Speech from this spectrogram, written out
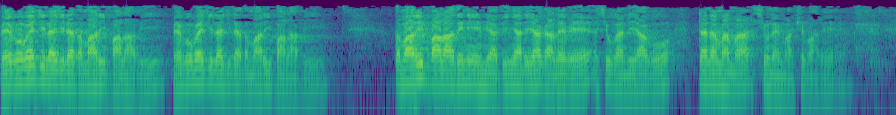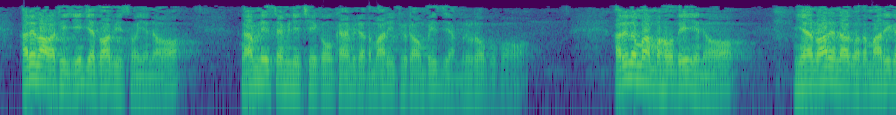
ဘယ်ကိုပဲကြည့်လိုက်ကြည့်လိုက်တမာတိပါလာပြီဘယ်ကိုပဲကြည့်လိုက်ကြည့်လိုက်တမာတိပါလာပြီတမာရိပါလာသည်နှင့်အမျှပညာတရားကလည်းပဲအရှုခံတရားကိုတဏ္ဍမမရှုနိုင်မှာဖြစ်ပါတယ်။အဲဒီလောက်အထိရင်းကျက်သွားပြီဆိုရင်တော့9မိနစ်10မိနစ်ချိန်ကုန်ခံပြီးတော့တမာရိထူထောင်ပေးစရာမလိုတော့ဘူးပေါ့။အဲဒီလိုမှမဟုတ်သေးရင်တော့ညံသွားတဲ့နောက်ကတမာရိက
